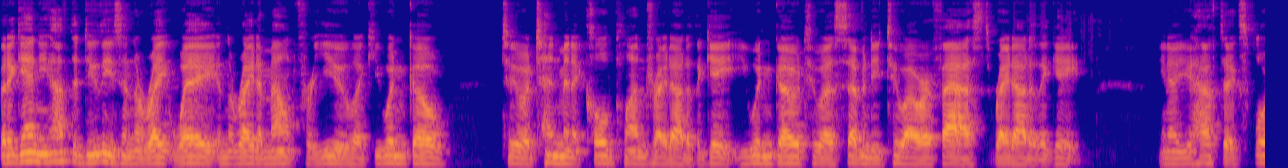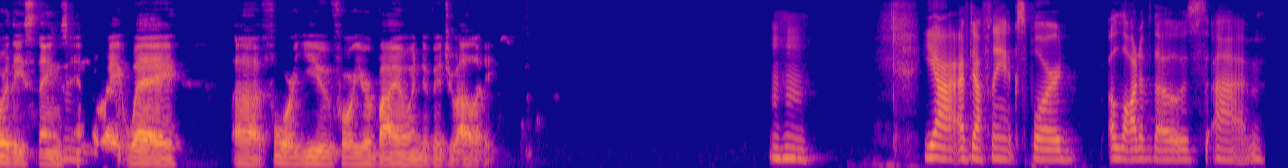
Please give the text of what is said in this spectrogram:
but again you have to do these in the right way in the right amount for you like you wouldn't go to a 10 minute cold plunge right out of the gate you wouldn't go to a 72 hour fast right out of the gate you know you have to explore these things mm-hmm. in the right way uh, for you for your bio individuality mm-hmm. yeah i've definitely explored a lot of those um,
